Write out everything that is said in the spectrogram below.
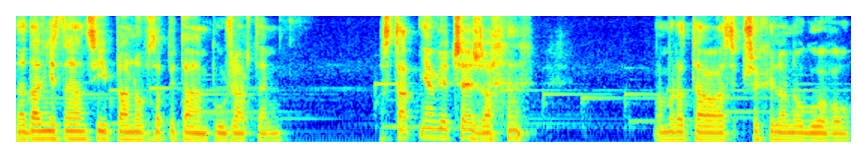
Nadal nie znając jej planów, zapytałem pół żartem. Ostatnia wieczerza. Mamrotała z przychyloną głową,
